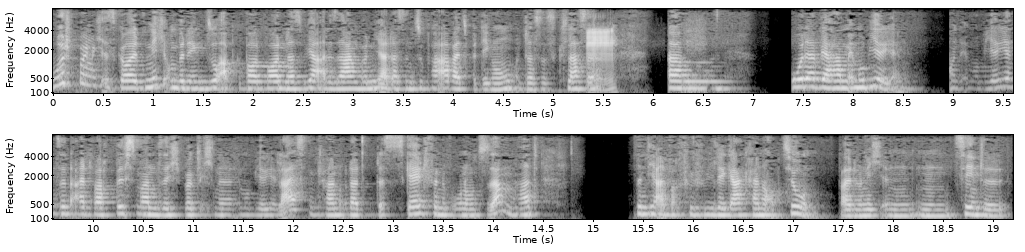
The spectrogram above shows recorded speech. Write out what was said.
ursprünglich ist Gold nicht unbedingt so abgebaut worden, dass wir alle sagen würden, ja, das sind super Arbeitsbedingungen und das ist klasse. Mhm. Ähm, oder wir haben Immobilien. Und Immobilien sind einfach, bis man sich wirklich eine Immobilie leisten kann oder das Geld für eine Wohnung zusammen hat, sind die einfach für viele gar keine Option, weil du nicht in ein Zehntel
